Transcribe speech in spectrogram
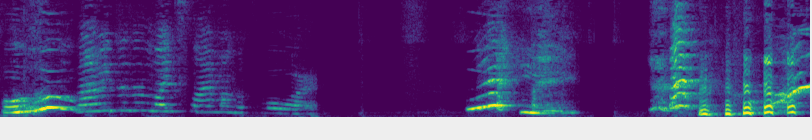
Mommy doesn't like slime on the floor.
